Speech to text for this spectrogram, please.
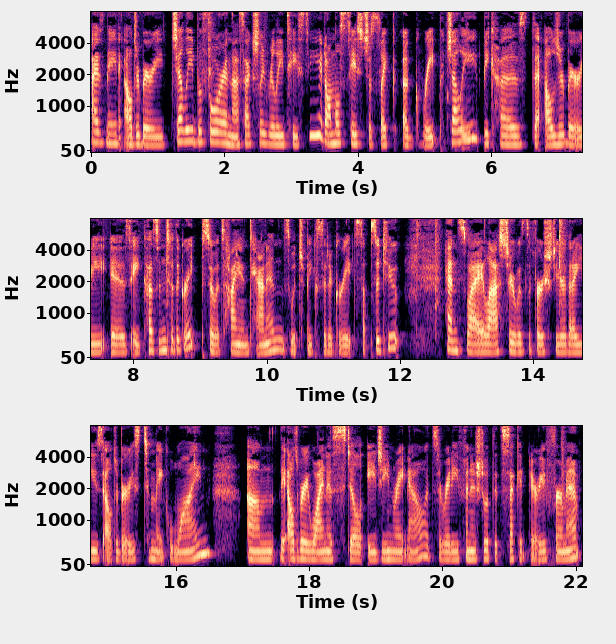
I've made elderberry jelly before, and that's actually really tasty. It almost tastes just like a grape jelly because the elderberry is a cousin to the grape, so it's high in tannins, which makes it a great substitute. Hence why last year was the first year that I used elderberries to make wine. Um, the elderberry wine is still aging right now. It's already finished with its secondary ferment.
